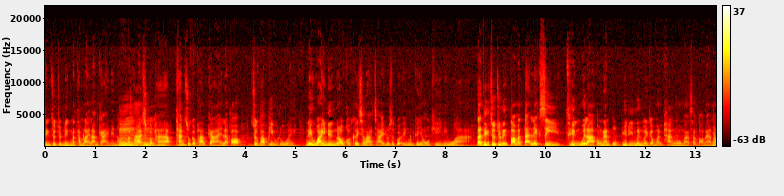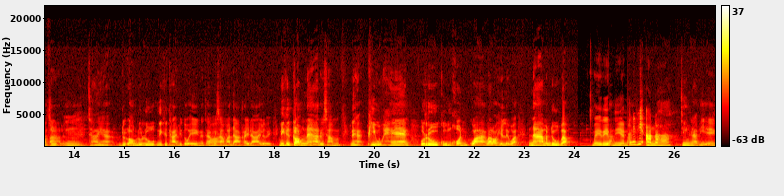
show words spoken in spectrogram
ถึงจุดจุดๆหนึ่งมันทำลายร่างกายแน่นอนอืมมันทำลายค่ะสุขภาพ ทั้งสุขภาพกายแล้วก็ สุขภาพผิวด้วย ในวัยหนึ่งเราก็เคยชะล่าใจรู้สึกว่าเอ้ยมันก็ยังโอเคนี่หว่า แต่ถึงจุดจุดๆหนึ่งตอนมันแตะเลขสี่ถึงเวลาตรงนั้นปุ๊บอยู่ดีมันเหมือนกับมันพังลงมาซะต่อหน้าต่อตาเลยอืมใช่ฮะ ลองดูรูปนี่คือถ่ายด้วยตัวเองนะจ๊ะว้าวไม่สามารถด่าใครได้เลย นี่คือกล้องหน้าด้วยซ้ำนะฮะผิวแห้ง รูขุมขนกว้างแล้วเราเห็นเลยว่า หน้ามันดูแบบไม่เรียบเนียน อันนี้พี่อันนะคะ จริงนะพี่เอง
